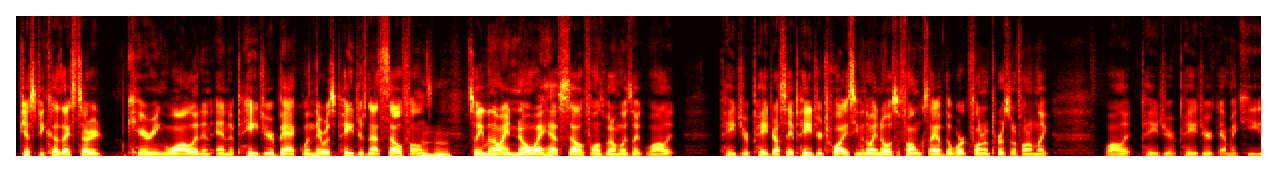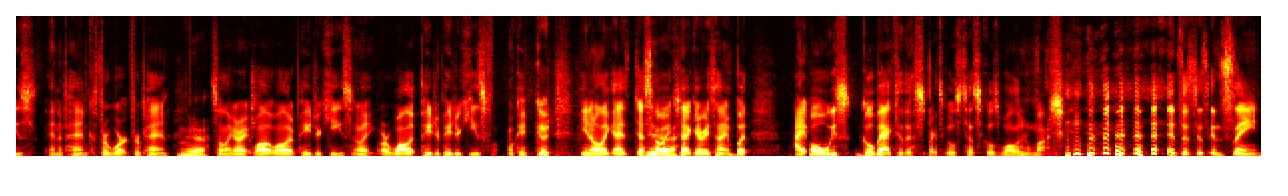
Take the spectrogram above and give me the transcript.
just because I started carrying wallet and, and a pager back when there was pagers, not cell phones. Mm-hmm. So even though I know I have cell phones, but I'm always like wallet, pager, pager. I'll say pager twice, even though I know it's a phone because I have the work phone and personal phone. I'm like wallet, pager, pager. Got my keys and a pen 'cause for work for pen. Yeah. So I'm like, all right, wallet, wallet, pager, keys. Or like or wallet, pager, pager, keys. Okay, good. You know, like I, that's how I check every time. But I always go back to the spectacles, testicles, wallet, and watch. it's just, just insane.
